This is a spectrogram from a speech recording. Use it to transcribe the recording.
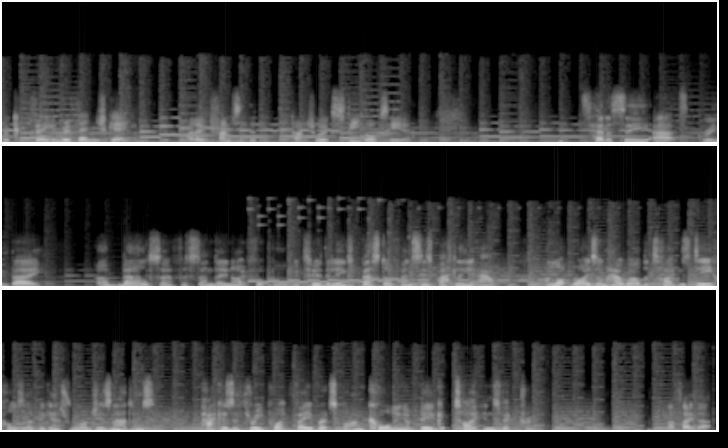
McVay revenge game. I don't fancy the patchwork Seahawks here. Tennessee at Green Bay. a belter for Sunday night football with two of the league's best offenses battling it out. A lot rides on how well the Titans D holds up against Rodgers and Adams. Packers are three point favourites, but I'm calling a big Titans victory. Ooh. I'll take that.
